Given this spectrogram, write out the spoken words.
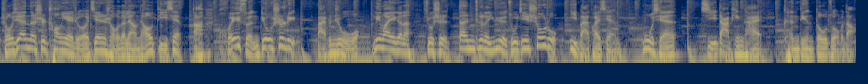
首先呢是创业者坚守的两条底线啊，毁损丢失率百分之五。另外一个呢就是单车的月租金收入一百块钱。目前几大平台肯定都做不到。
